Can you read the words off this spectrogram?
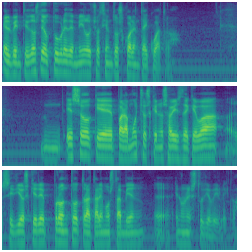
el 22 de octubre de 1844. Mm, eso que para muchos que no sabéis de qué va, si Dios quiere, pronto trataremos también eh, en un estudio bíblico.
